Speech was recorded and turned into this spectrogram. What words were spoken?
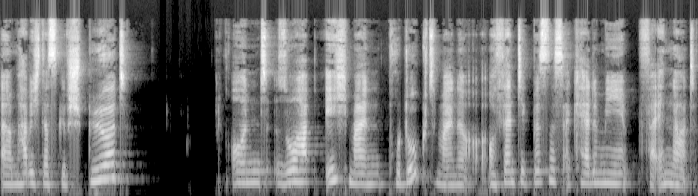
ähm, habe ich das gespürt. Und so habe ich mein Produkt, meine Authentic Business Academy verändert.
